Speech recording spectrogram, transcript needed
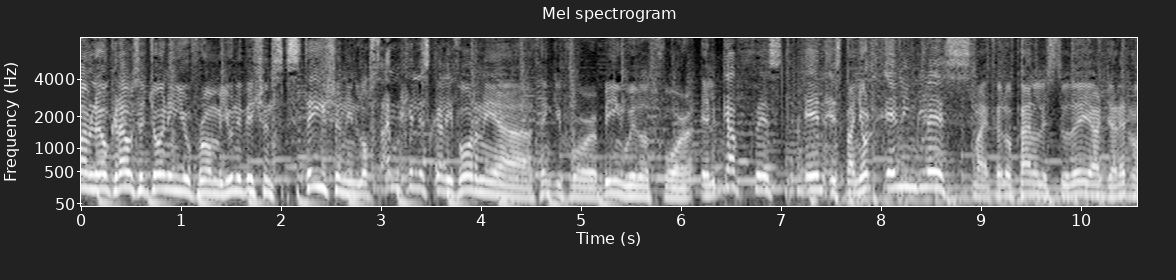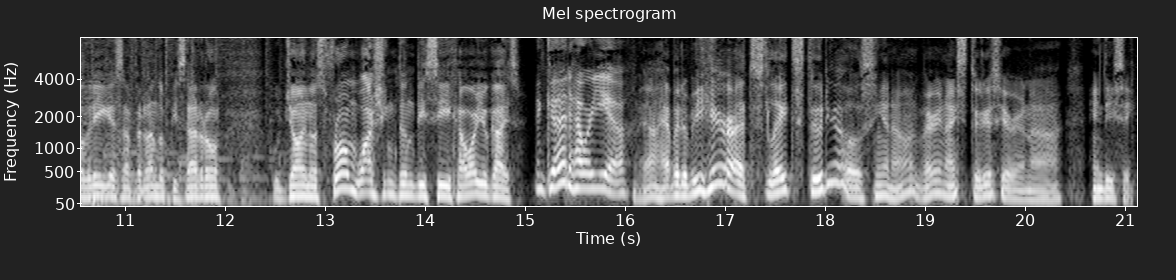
I'm Leon Krauze joining you from Univision's station in Los Angeles, California. Thank you for being with us for El Gabfest en español en inglés. My fellow panelists today are Janet Rodriguez and Fernando Pizarro, who join us from Washington, D.C. How are you guys? Good. How are you? Yeah, happy to be here at Slate Studios. You know, very nice studios here in uh, in DC.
